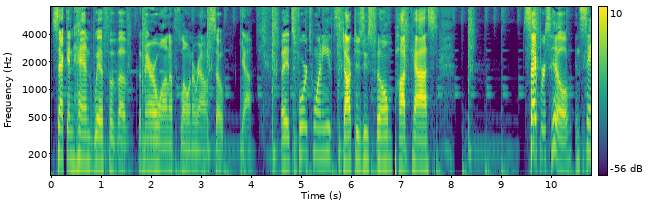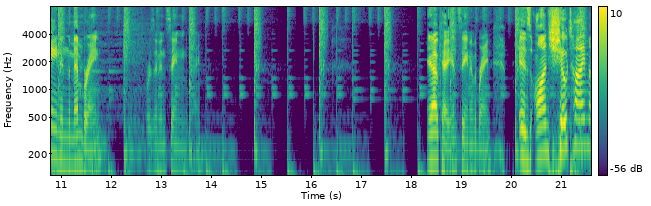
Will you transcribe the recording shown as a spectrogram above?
secondhand whiff of, of the marijuana flowing around. So, yeah. But it's 420. It's the Dr. Zeus Film Podcast. Cypress Hill, Insane in the Membrane. Or is it Insane in the Brain? Yeah, okay, Insane in the Brain is on Showtime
